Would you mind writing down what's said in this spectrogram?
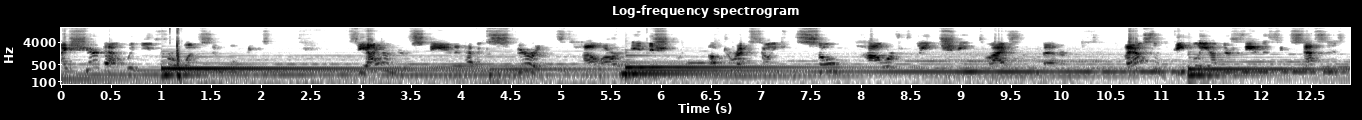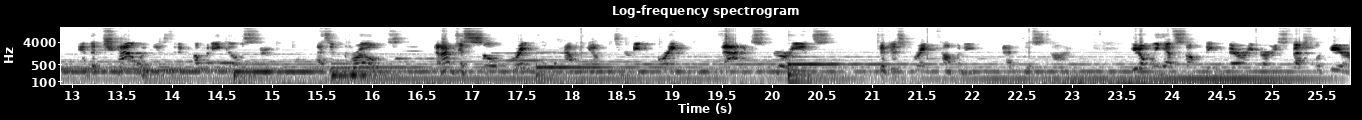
I share that with you for one simple reason. See, I understand and have experienced how our industry of direct selling can so powerfully change lives for the better. I also deeply understand the successes and the challenges that a company goes through as it grows. And I'm just so grateful to have the opportunity to bring that experience to this great company at this time. You know, we have something very, very special here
